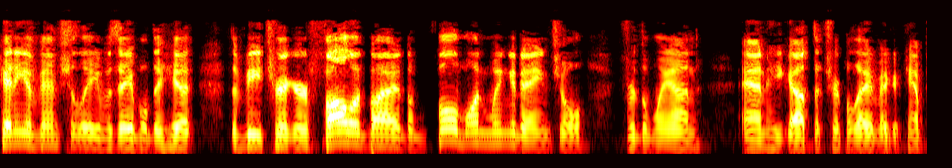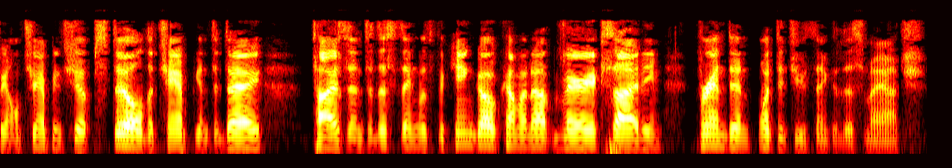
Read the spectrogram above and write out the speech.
Kenny eventually was able to hit the V trigger followed by the full one winged angel for the win. And he got the AAA Mega Campeon Championship. Still the champion today. Ties into this thing with Vikingo coming up. Very exciting. Brendan, what did you think of this match?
